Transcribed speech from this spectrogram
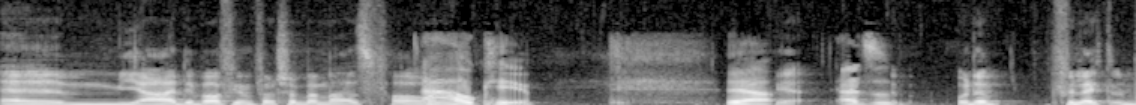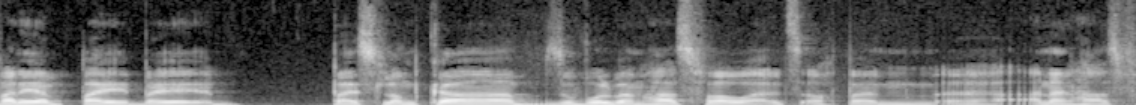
Ähm, ja, der war auf jeden Fall schon beim HSV. Ah, okay. Ja, ja. also. Oder vielleicht war der bei, bei bei Slomka sowohl beim HSV als auch beim äh, anderen HSV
